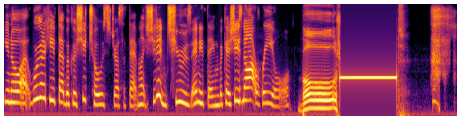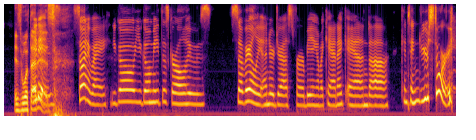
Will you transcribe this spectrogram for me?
You know, uh, we're gonna keep that because she chose to dress like that. I'm like, she didn't choose anything because she's not real. Bull is what that It is. So anyway, you go you go meet this girl who's severely underdressed for being a mechanic and uh, continue your story.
